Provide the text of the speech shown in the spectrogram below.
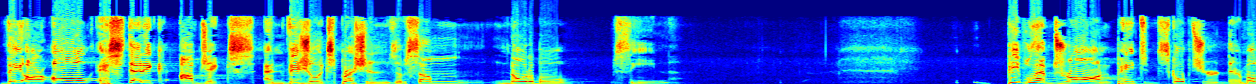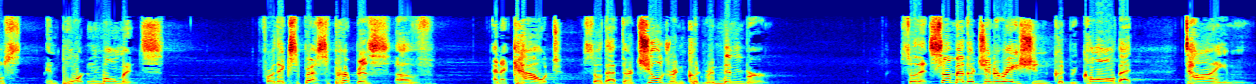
They are all aesthetic objects and visual expressions of some notable scene. People have drawn, painted, sculptured their most important moments for the express purpose of an account so that their children could remember, so that some other generation could recall that time.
